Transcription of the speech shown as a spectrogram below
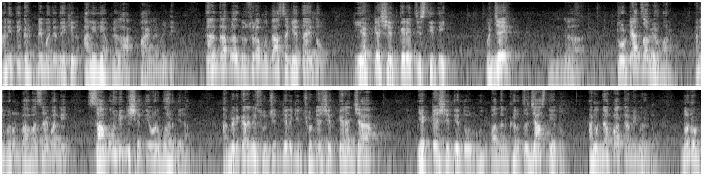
आणि ती घटनेमध्ये देखील आलेली आपल्याला पाहायला मिळते. त्यानंतर आपल्याला दुसरा मुद्दा असा घेता येतो की एकट्या शेतकऱ्याची स्थिती म्हणजे तोट्याचा व्यवहार. आणि म्हणून बाबासाहेबांनी सामूहिक शेतीवर भर दिला. आंबेडकरांनी सूचित केलं की छोट्या शेतकऱ्यांच्या एकट्या शेतीतून उत्पादन खर्च जास्त येतो आणि नफा कमी मिळतो. म्हणून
